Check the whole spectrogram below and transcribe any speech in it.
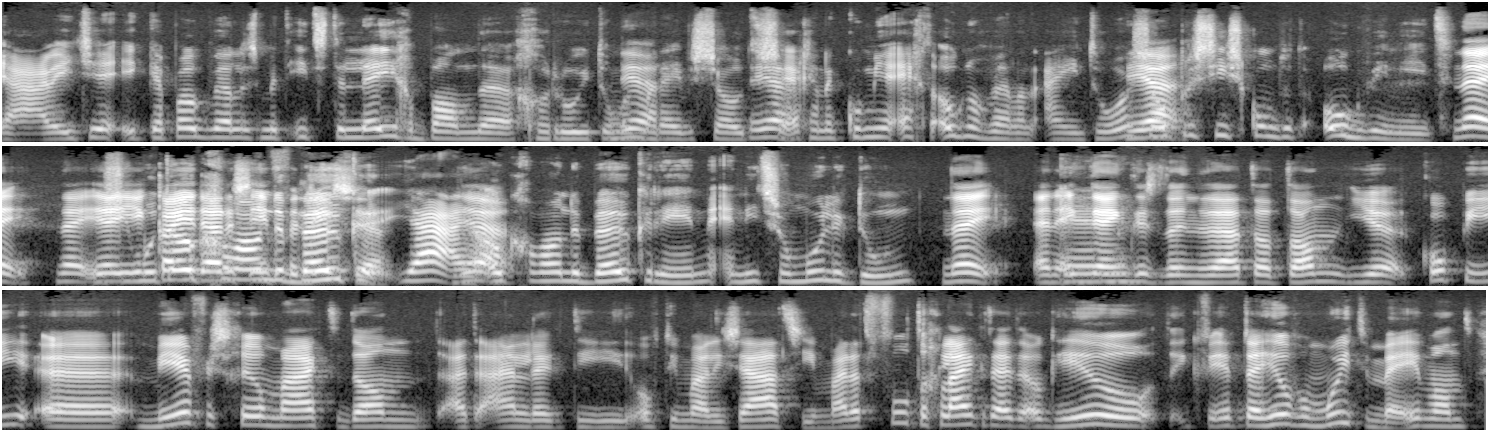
Ja, weet je, ik heb ook wel eens met iets te lege banden geroeid, om Ja. het maar even zo te Ja. zeggen. En dan kom je echt ook nog wel een eind hoor. Ja. Zo precies komt het ook weer niet. Nee, nee Dus je, je, moet kan je ook daar dus gewoon in de beuken, ja, Ja. ook gewoon de beuk erin en niet zo moeilijk doen. Nee, en ik En- denk dus dat inderdaad dat dan je kopie eh, meer verschil maakt dan uiteindelijk die optimalisatie. Maar dat voelt tegelijkertijd ook heel, ik heb daar heel veel moeite mee, want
